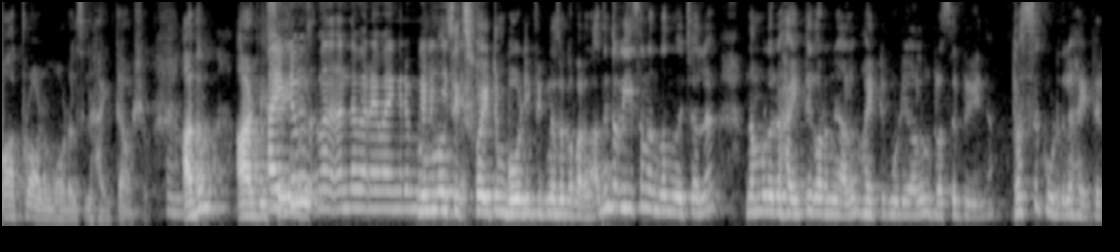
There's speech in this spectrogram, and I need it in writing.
മാത്രമാണ് മോഡൽസിന് ഹൈറ്റ് ആവശ്യം. അതും ആ ഡിസൈൻ മിനിമം സിക്സ് ഫൈറ്റും ബോഡി ഫിറ്റ്നസ് ഒക്കെ പറയുന്നത്. അതിന്റെ റീസൺ എന്താണെന്ന് വെച്ചാൽ നമ്മളൊരു ഹൈറ്റ് കുറഞ്ഞ ആളും ഹൈറ്റ് കൂടിയ ആളും ഡ്രസ്സ് ഇട്ട് കഴിഞ്ഞാൽ ഡ്രസ്സ് കൂടുതൽ ഹൈറ്റ്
